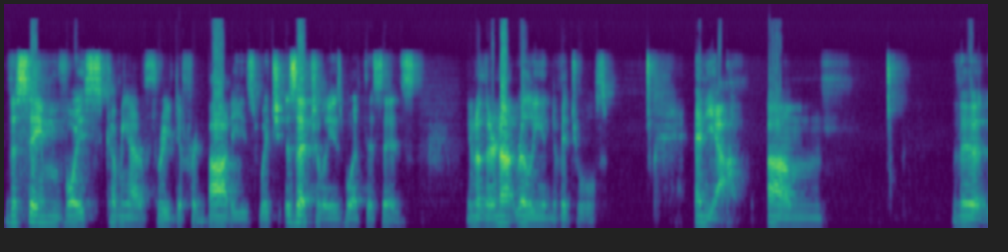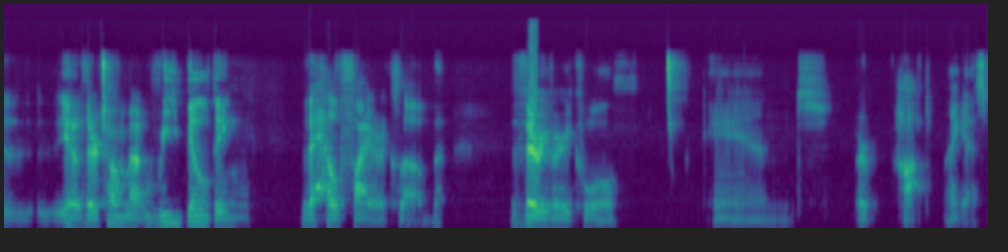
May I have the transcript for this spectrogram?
the same voice coming out of three different bodies, which essentially is what this is. You know, they're not really individuals. And yeah, um, the, you know, they're talking about rebuilding the Hellfire Club. Very, very cool. And, or hot, I guess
